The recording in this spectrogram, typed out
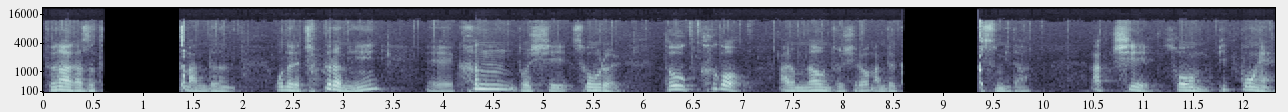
더 나아가서 더 만드는 오늘의 첫걸음이 예, 큰 도시 서울을 더욱 크고 아름다운 도시로 만들 있습니다. 악취, 소음, 빛공해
